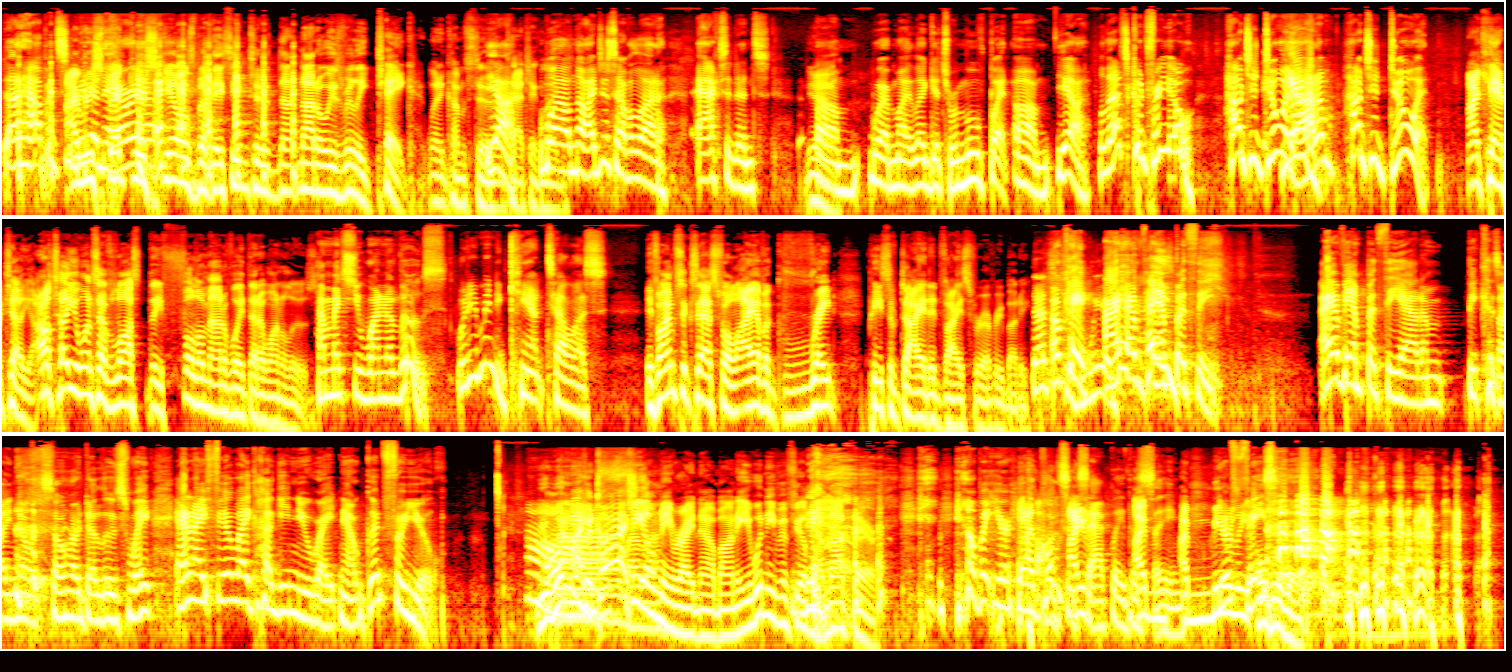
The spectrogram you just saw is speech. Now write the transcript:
that happens to I be an respect area. your skills, but they seem to not, not always really take when it comes to Yeah. attaching legs. Well, no, I just have a lot of accidents Yeah. um, where my leg gets removed. But um, yeah, well, that's good for you. How'd you do it, Yeah. Adam? How'd you do it? I can't tell you. I'll tell you once I've lost the full amount of weight that I want to lose. How much you want to lose? What do you mean you can't tell us? If I'm successful, I have a great piece of diet advice for everybody. That's Okay, weird. I have Hey, empathy. I have empathy, Adam, because I know it's so hard to lose weight, and I feel like hugging you right now. Good for you. You wouldn't oh my even gosh. feel me right now, Bonnie. You wouldn't even feel me. I'm not there. No, but your head looks I- exactly the I'm, same. I'm merely face- overweight.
